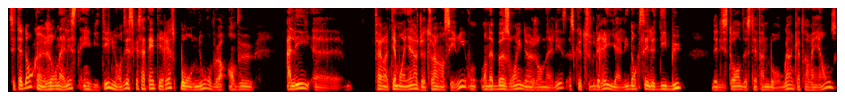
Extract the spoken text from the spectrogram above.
C'était donc un journaliste invité. Ils lui ont dit Est-ce que ça t'intéresse pour nous? On veut, aller euh, faire un témoignage de tueur en série. On, a besoin d'un journaliste. Est-ce que tu voudrais y aller? Donc, c'est le début de l'histoire de Stéphane Bourgoin en 91.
